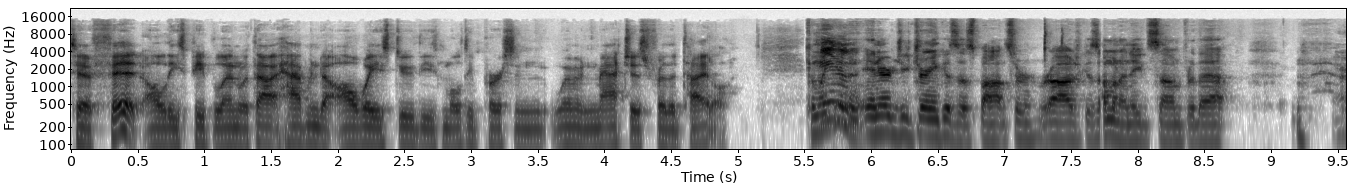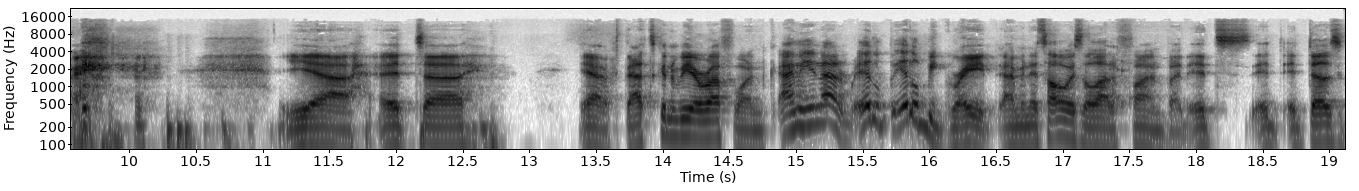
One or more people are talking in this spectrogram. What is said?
to fit all these people in without having to always do these multi-person women matches for the title. Can we get an energy drink as a sponsor, Raj? Because I'm going to need some for that. All right. yeah, it. Uh, yeah, that's going to be a rough one. I mean, it'll it'll be great. I mean, it's always a lot of fun, but it's it it does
